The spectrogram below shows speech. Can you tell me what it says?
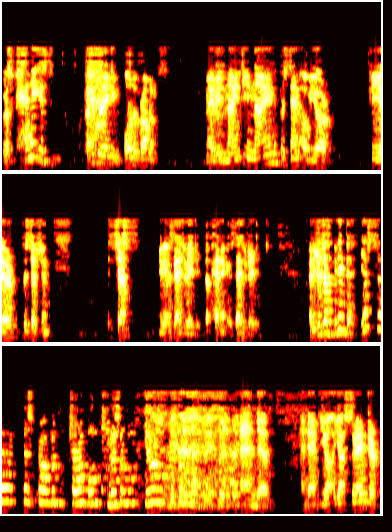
Because panic is exaggerating all the problems. Maybe 99% of your fear perception is just you exaggerated, the panic exaggerated. And you just believe that. Yes, sir, this problem, terrible, miserable, you and, uh, and then you, you surrender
